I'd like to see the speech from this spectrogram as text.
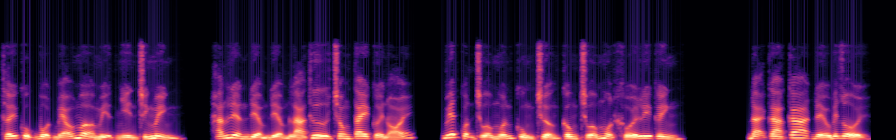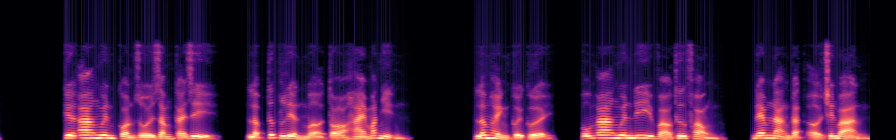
Thấy cục bột béo mờ mịt nhìn chính mình, hắn liền điểm điểm lá thư trong tay cười nói, biết quận chúa muốn cùng trưởng công chúa một khối ly kinh. Đại ca ca đều biết rồi. Kia A Nguyên còn dối dám cái gì, lập tức liền mở to hai mắt nhìn. Lâm Hành cười cười, ôm A Nguyên đi vào thư phòng, đem nàng đặt ở trên bàn,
